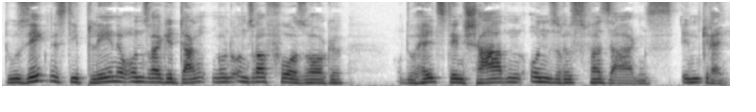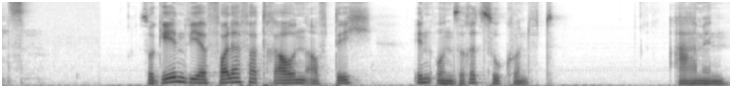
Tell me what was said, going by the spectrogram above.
Du segnest die Pläne unserer Gedanken und unserer Vorsorge, und du hältst den Schaden unseres Versagens in Grenzen. So gehen wir voller Vertrauen auf dich in unsere Zukunft. Amen.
